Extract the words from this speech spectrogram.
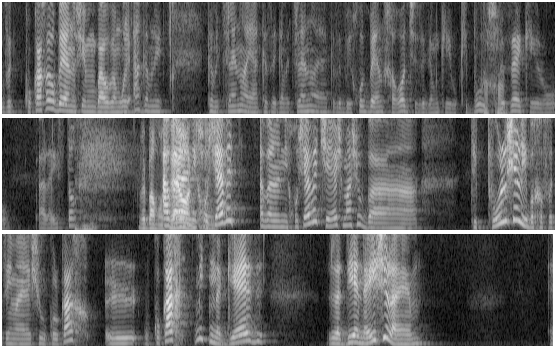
וכל כך הרבה אנשים באו ואמרו לי, אה, גם, לי- גם אצלנו היה כזה, גם אצלנו היה כזה, בייחוד בעין חרוד, שזה גם כאילו קיבוץ נכון. וזה, כאילו, על ההיסטור. ובמוזיאון. אבל אני חושבת, אבל אני חושבת שיש משהו בטיפול שלי בחפצים האלה שהוא כל כך, הוא כל כך מתנגד ל-DNA שלהם, אמ,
